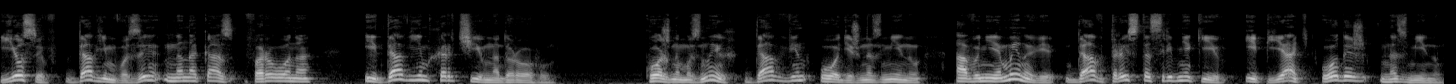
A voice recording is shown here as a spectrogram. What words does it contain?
Йосиф дав їм вози на наказ фараона і дав їм харчів на дорогу. Кожному з них дав він одіж на зміну, а Веніяминові дав триста срібняків і п'ять одеж на зміну.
